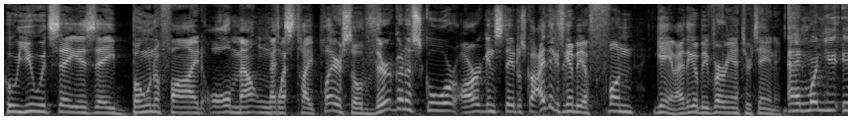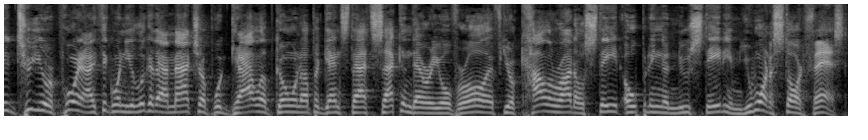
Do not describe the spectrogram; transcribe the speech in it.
who you would say is a bona fide all Mountain West type player. So they're going to score. Oregon State will score. I think it's going to be a fun game. I think it'll be very entertaining. And when you, to your point, I think when you look at that matchup with Gallup going up against that secondary overall, if you're Colorado State opening a new stadium, you want to start fast.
